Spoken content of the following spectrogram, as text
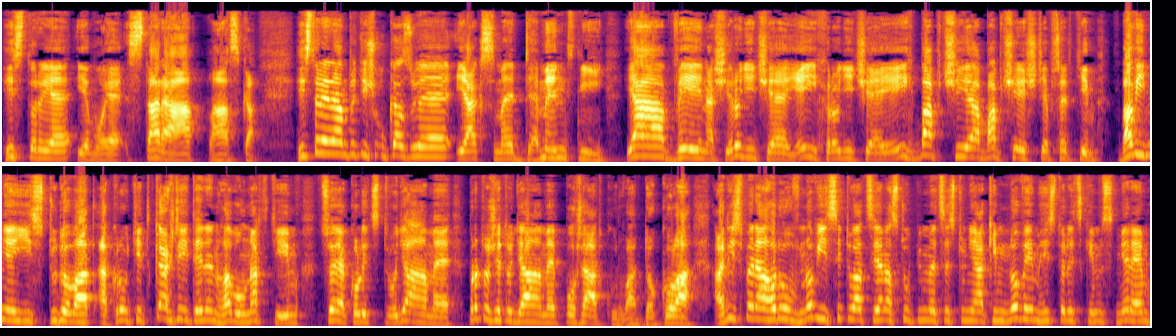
Historie je moje stará láska. Historie nám totiž ukazuje, jak jsme dementní. Já, vy, naši rodiče, jejich rodiče, jejich babči a babči ještě předtím. Baví mě jí studovat a kroutit každý týden hlavou nad tím, co jako lidstvo děláme, protože to děláme pořád kurva dokola. A když jsme náhodou v nové situaci a nastoupíme cestu nějakým novým historickým směrem,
